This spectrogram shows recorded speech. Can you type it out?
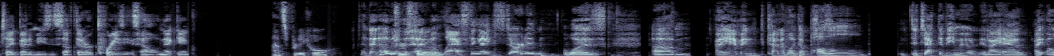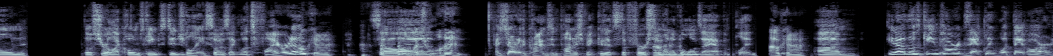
type enemies and stuff that are crazy as hell in that game. That's pretty cool. And then other than that, the last thing I started was um I am in kind of like a puzzle detective mood and I have I own those Sherlock Holmes games digitally, so I was like, let's fire it up. Okay. So uh, Which one? I started the Crimes and Punishment because it's the first one of the ones I haven't played. Okay. Um, you know, those games are exactly what they are.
